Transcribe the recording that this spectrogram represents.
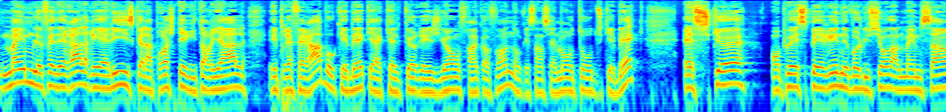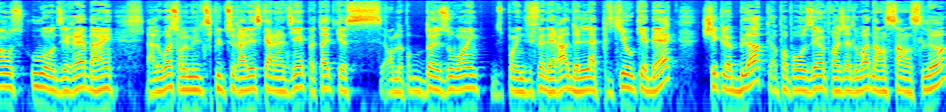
même le fédéral réalise que l'approche territoriale est préférable au Québec et à quelques régions francophones, donc essentiellement autour du Québec. Est-ce que on peut espérer une évolution dans le même sens où on dirait, ben, la loi sur le multiculturalisme canadien, peut-être que on n'a pas besoin, du point de vue fédéral, de l'appliquer au Québec? Je sais que le Bloc a proposé un projet de loi dans ce sens-là.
